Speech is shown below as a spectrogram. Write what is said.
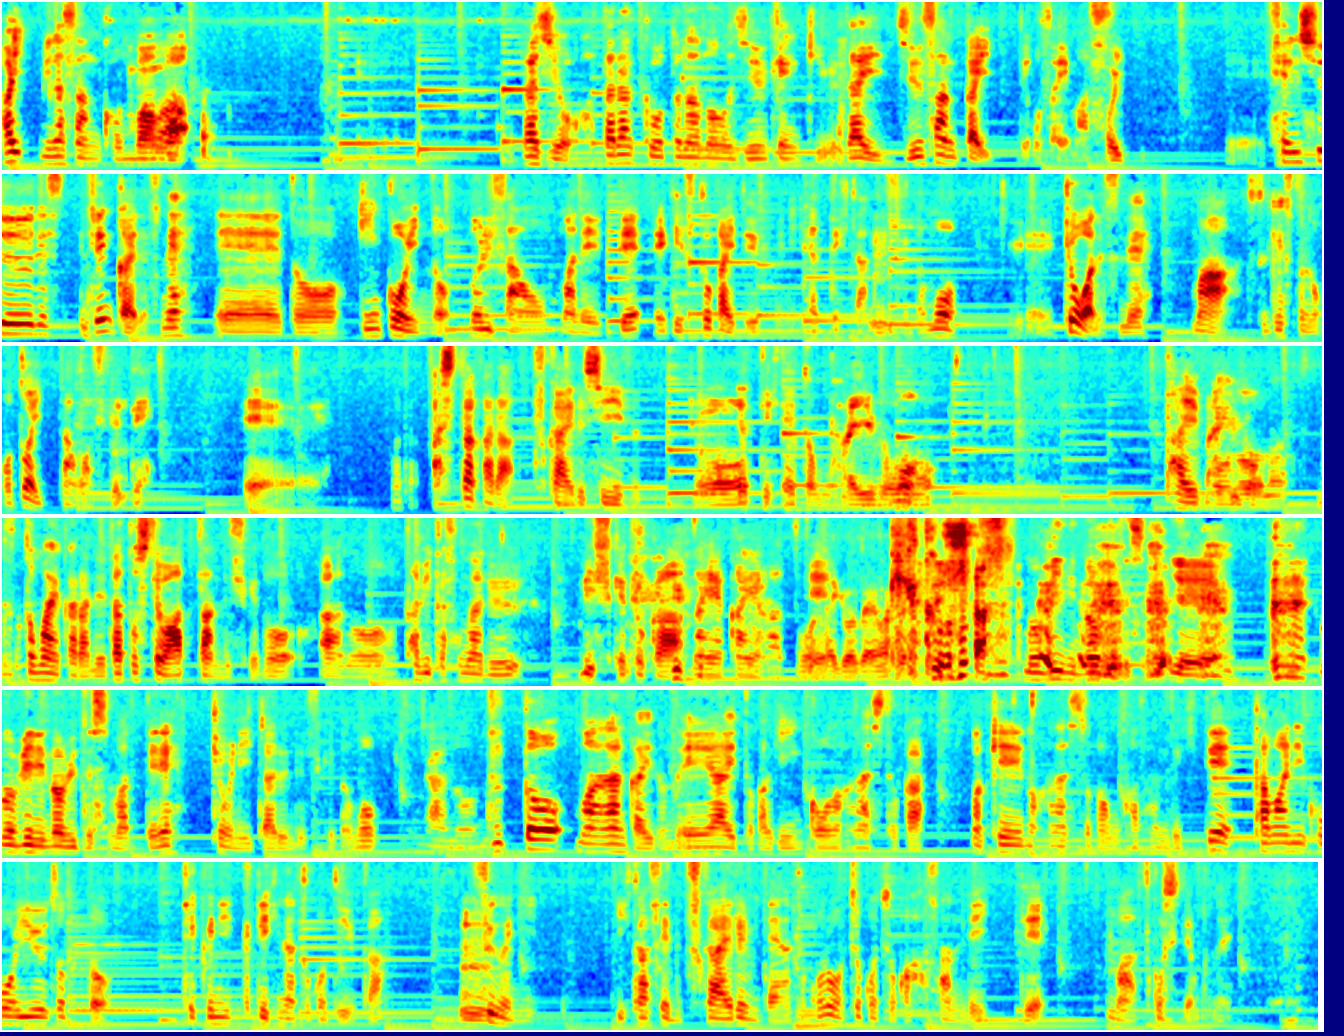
はい、皆さんこんばんは。えーラジオ働く大人の自由研究第13回でございます。はい。えー先週です、前回ですね、えっ、と、銀行員ののりさんを招いてえーゲスト会というふうにやってきたんですけども、えー今日はですね、まあ、ちょっとゲストのことは一旦忘れて、えーまた明日から使えるシリーズやっていきたいと思うんですけども、待望の。のずっと前からネタとしてはあったんですけど、あの、度重なるリスケとかなんやかんやがあって、ございません。結。構伸びに伸びてしまって、いやいや、伸びに伸びてしまってね、今日に至るんですけども、あの、ずっと、まあなんかいろんな AI とか銀行の話とか、まあ経営の話とかも挟んできて、たまにこういうちょっとテクニック的なとこというか、うん。すぐに活かせる、使えるみたいなところをちょこちょこ挟んでいって、まあ少しでもね、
